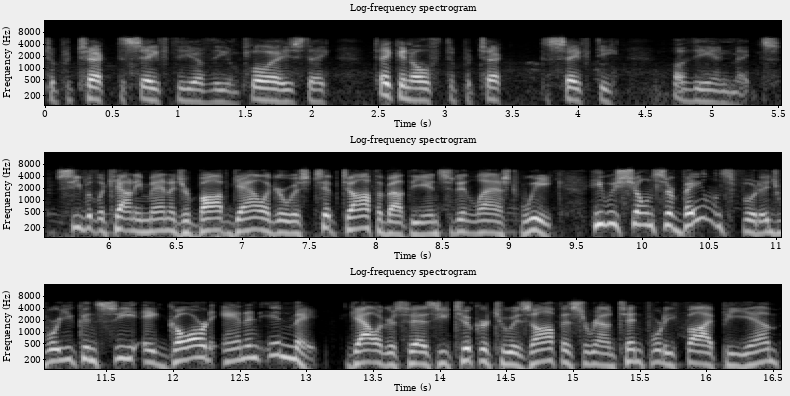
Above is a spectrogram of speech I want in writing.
to protect the safety of the employees, they take an oath to protect the safety of the inmates. Cibola County Manager Bob Gallagher was tipped off about the incident last week. He was shown surveillance footage where you can see a guard and an inmate. Gallagher says he took her to his office around 10:45 p.m.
